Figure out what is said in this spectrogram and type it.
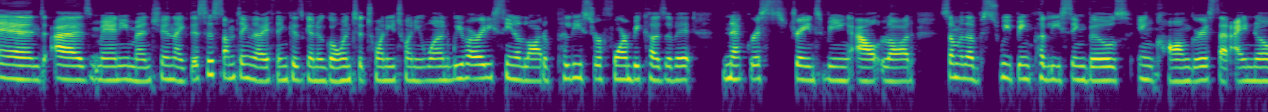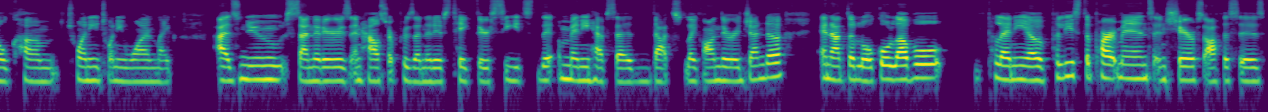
And as Manny mentioned, like this is something that I think is going to go into 2021. We've already seen a lot of police reform because of it, neck restraints being outlawed, some of the sweeping policing bills in Congress that I know come 2021, like as new senators and House representatives take their seats, many have said that's like on their agenda. And at the local level, plenty of police departments and sheriff's offices,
